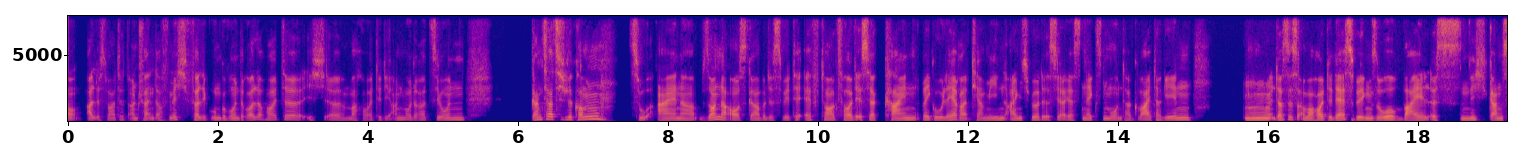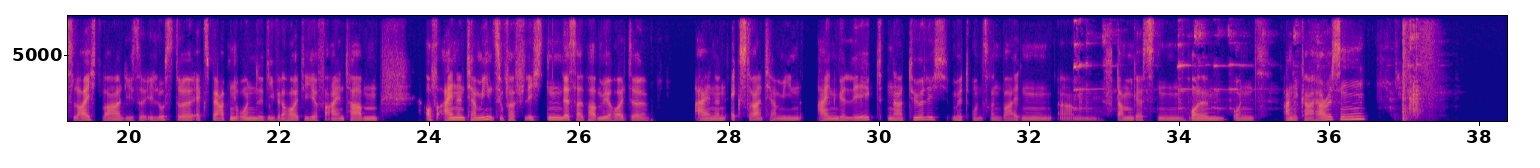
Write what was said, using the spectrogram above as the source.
Oh, alles wartet anscheinend auf mich. Völlig ungewohnte Rolle heute. Ich äh, mache heute die Anmoderation. Ganz herzlich willkommen zu einer Sonderausgabe des WTF Talks. Heute ist ja kein regulärer Termin. Eigentlich würde es ja erst nächsten Montag weitergehen. Mm, das ist aber heute deswegen so, weil es nicht ganz leicht war, diese illustre Expertenrunde, die wir heute hier vereint haben, auf einen Termin zu verpflichten. Deshalb haben wir heute einen Extra-Termin eingelegt, natürlich mit unseren beiden ähm, Stammgästen Holm und Annika Harrison.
